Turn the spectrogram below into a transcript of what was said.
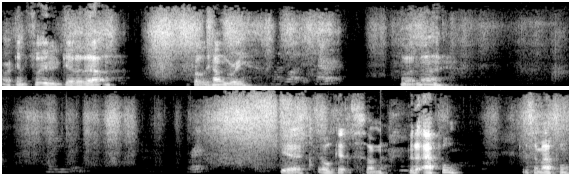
I reckon food would get it out. Probably hungry. I don't know. Yeah, I'll get some bit of apple. Get some apple.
